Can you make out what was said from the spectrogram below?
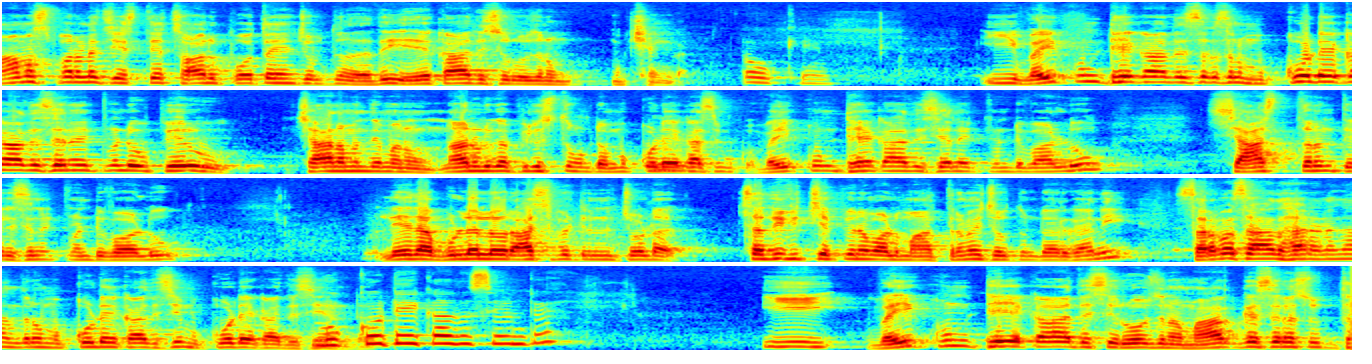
నామస్మరణ చేస్తే చాలు పోతాయని చెబుతుంది అది ఏకాదశి రోజున ముఖ్యంగా. ఓకే. ఈ వైకుంఠ ఏకాదశి అసలు ముక్కోటి ఏకాదశి అనేటువంటి పేరు చాలామంది మనం నానుడిగా పిలుస్తూ ఉంటాం. ముక్కోటి ఏకాదశి వైకుంఠ ఏకాదశి అనేటువంటి వాళ్ళు శాస్త్రం తెలిసినటువంటి వాళ్ళు లేదా గుళ్ళలో రాసిపెట్టిన చోట చదివి చెప్పిన వాళ్ళు మాత్రమే చదువుతుంటారు. కానీ సర్వసాధారణంగా అందరూ ముక్కోటి ఏకాదశి ముక్కోటి ఏకాదశి. ముక్కోటి ఏకాదశి అంటే? ఈ వైకుంఠ ఏకాదశి రోజున మార్గశిర శుద్ధ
